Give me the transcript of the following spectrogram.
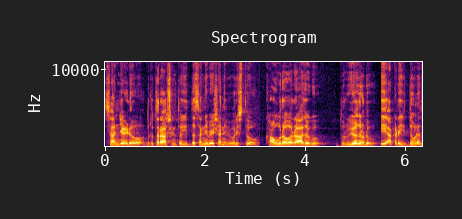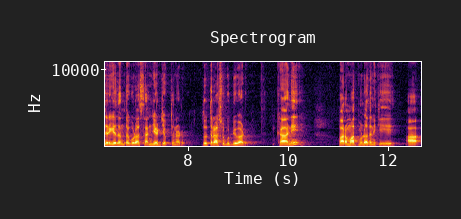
సంజయుడు ధృతరాష్ట్రునితో యుద్ధ సన్నివేశాన్ని వివరిస్తూ కౌరవ రాజుకు దుర్యోధనుడు ఈ అక్కడ యుద్ధంలో జరిగేదంతా కూడా సంజయుడు చెప్తున్నాడు. ధృతరాష్ట్రుడు గుడ్డివాడు. కానీ పరమాత్ముడు అతనికి ఆ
